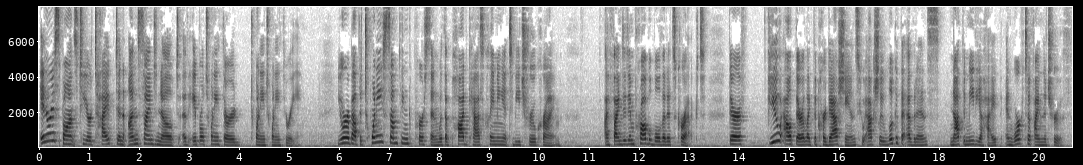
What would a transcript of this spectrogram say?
In response to your typed and unsigned note of April 23rd, 2023, you're about the 20 something person with a podcast claiming it to be true crime. I find it improbable that it's correct. There are few out there like the Kardashians who actually look at the evidence, not the media hype, and work to find the truth.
